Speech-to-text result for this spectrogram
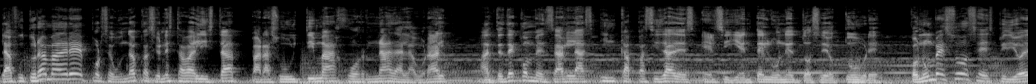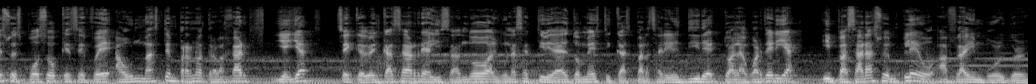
La futura madre por segunda ocasión estaba lista para su última jornada laboral antes de comenzar las incapacidades el siguiente lunes 12 de octubre. Con un beso se despidió de su esposo que se fue aún más temprano a trabajar y ella se quedó en casa realizando algunas actividades domésticas para salir directo a la guardería y pasar a su empleo a Flying Burger.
